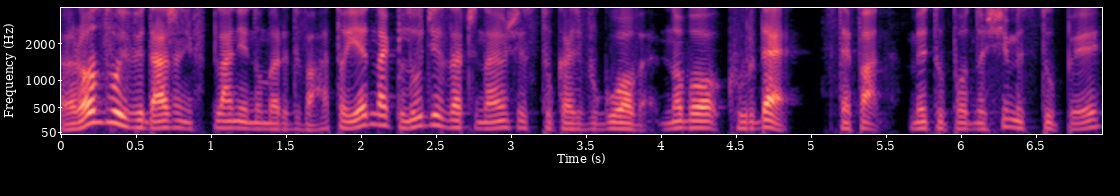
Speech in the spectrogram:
Rozwój wydarzeń w planie numer dwa to jednak ludzie zaczynają się stukać w głowę. No bo kurde, Stefan, my tu podnosimy stupy,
